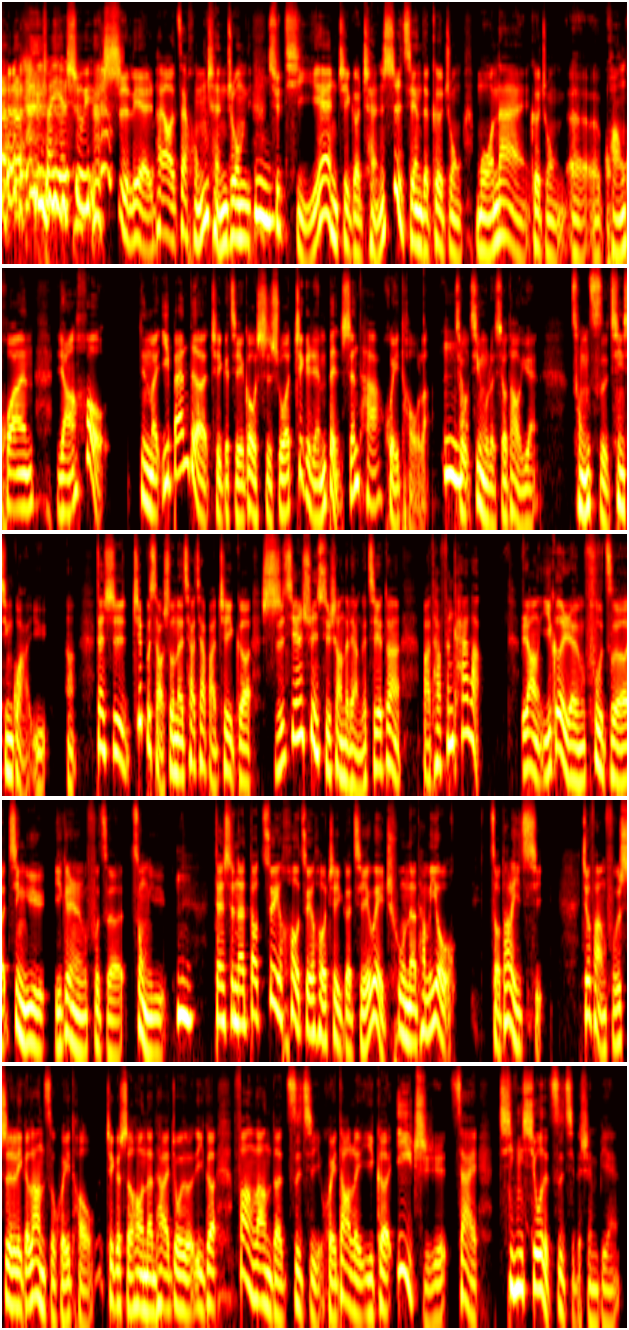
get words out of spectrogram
专业术语。试炼，他要在红尘中去体验这个尘世间的各种磨难、各种呃呃狂欢，然后。那么一般的这个结构是说，这个人本身他回头了，就进入了修道院，从此清心寡欲啊。但是这部小说呢，恰恰把这个时间顺序上的两个阶段把它分开了，让一个人负责禁欲，一个人负责纵欲。嗯，但是呢，到最后最后这个结尾处呢，他们又走到了一起。就仿佛是那个浪子回头。这个时候呢，他就一个放浪的自己回到了一个一直在清修的自己的身边。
